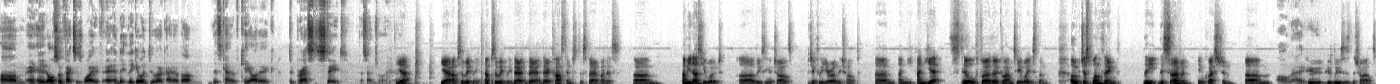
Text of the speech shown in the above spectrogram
um, and, and it also affects his wife. And, they, they go into a kind of um, this kind of chaotic, depressed state, essentially. Yeah, yeah, absolutely, absolutely. They're they're they're cast into despair by this. Um, I mean, as you would uh, losing a child, particularly your only child, um, and and yet still further calamity awaits them. Oh, just one thing: the the servant in question, um, All right. who who loses the child,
